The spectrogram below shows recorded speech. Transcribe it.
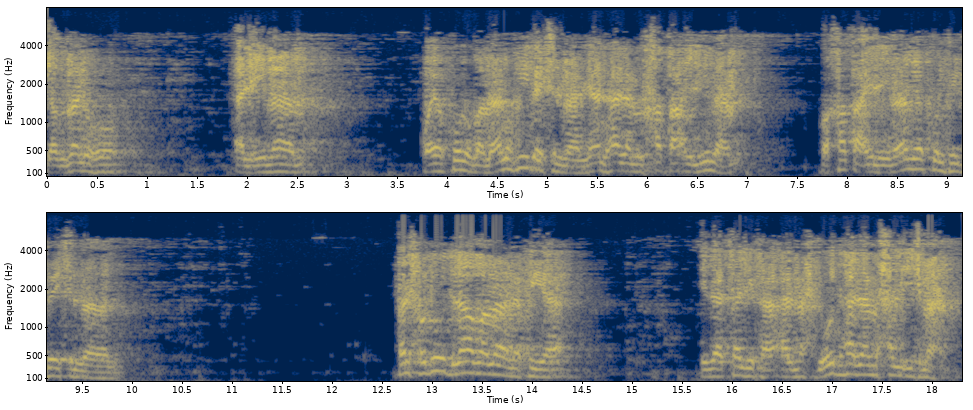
يضمنه الإمام ويكون ضمانه في بيت المال لأن هذا من خطأ الإمام وخطأ الإمام يكون في بيت المال. فالحدود لا ضمان فيها. إذا تلف المحدود هذا محل إجماع.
